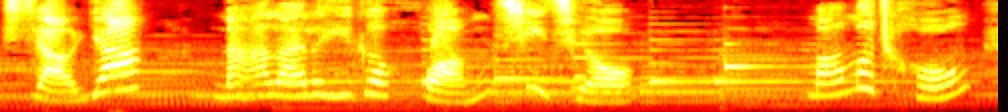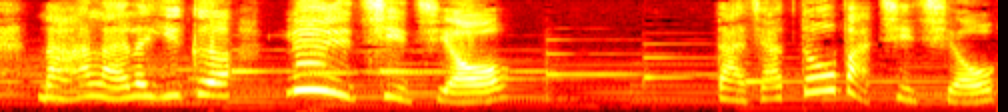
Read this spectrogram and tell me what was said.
小鸭拿来了一个黄气球，毛毛虫拿来了一个绿气球。大家都把气球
